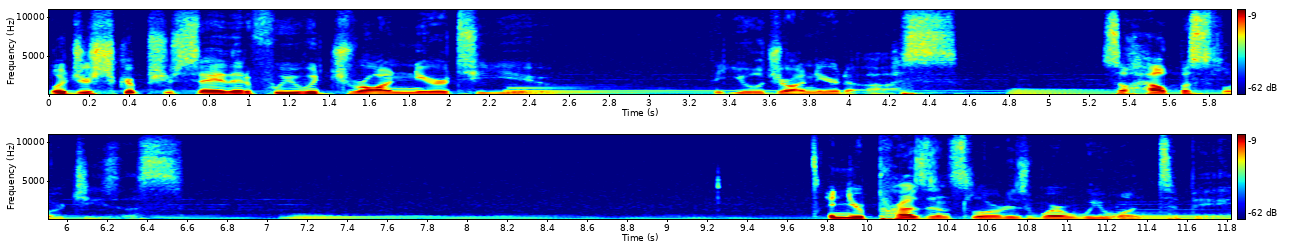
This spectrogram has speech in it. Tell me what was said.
Lord, your scriptures say that if we would draw near to you, that you will draw near to us. So help us, Lord Jesus. And your presence, Lord, is where we want to be.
